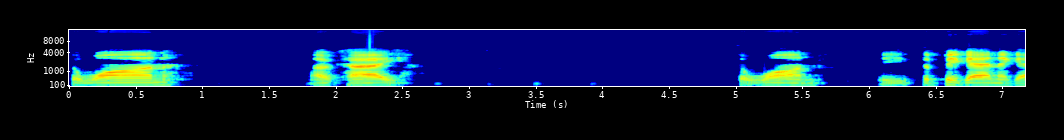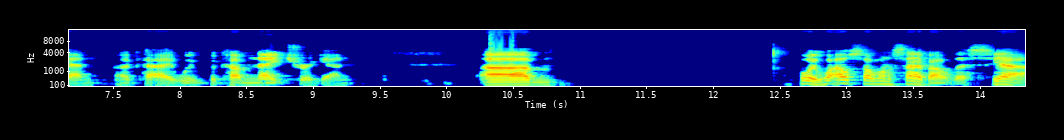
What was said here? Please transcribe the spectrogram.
the 1, okay, the 1, the, the big N again, okay, we've become nature again. Um, boy, what else I want to say about this? Yeah,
